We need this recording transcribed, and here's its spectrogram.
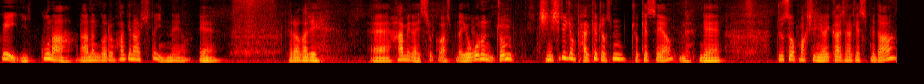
꽤 있구나라는 거를 확인할 수도 있네요. 예. 여러 가지 예, 함의가 있을 것 같습니다. 요거는 좀 진실이 좀 밝혀졌으면 좋겠어요. 네. 예. 뉴스 unboxing 여기까지 하겠습니다.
